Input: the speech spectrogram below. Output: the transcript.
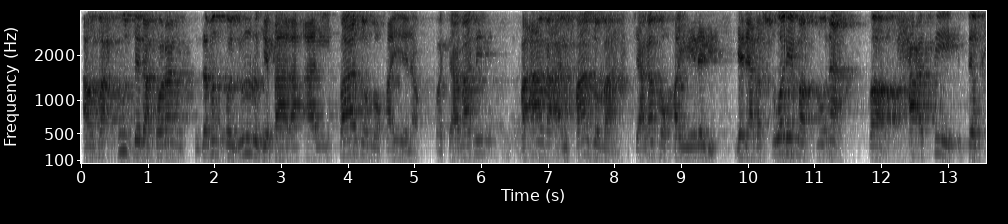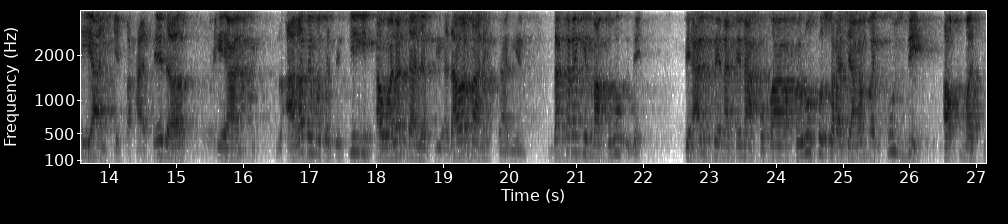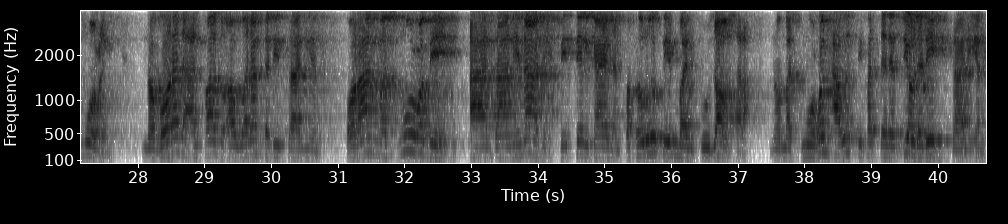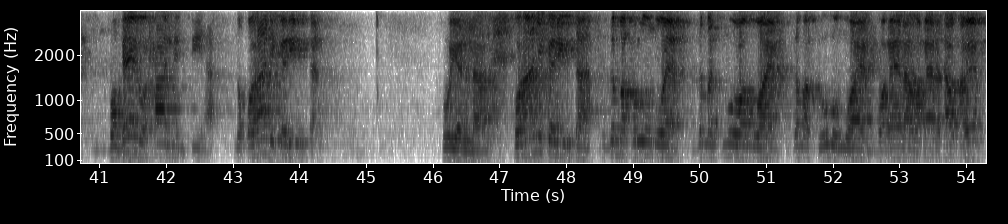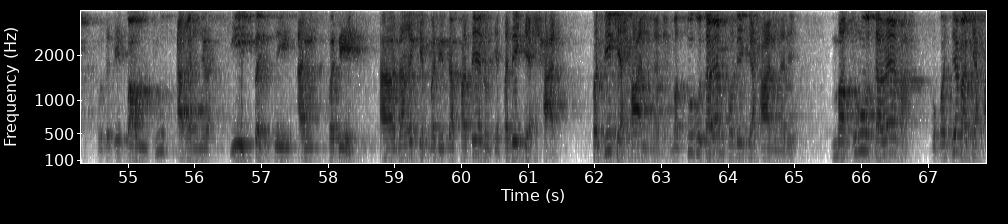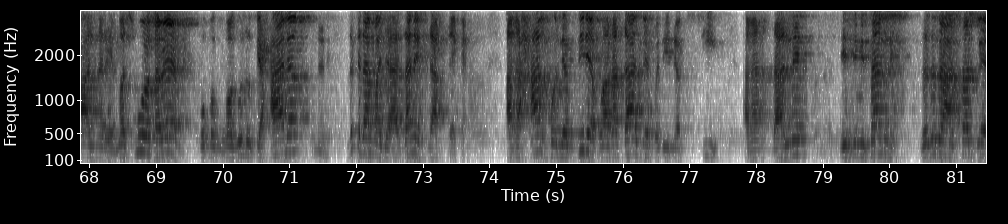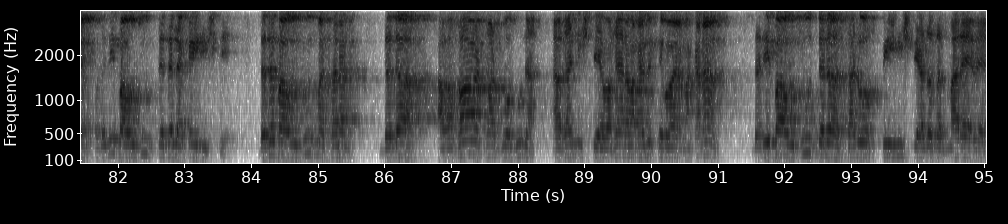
او محفوظ دی دا قران زمون په زړونو کې باغه الفاظ او مخیله پچا باندې باغه الفاظ باندې چې هغه مخیله دي یعنی هغه صور مخزونه په حاسی د خیال کې په حاسی د خیال کې نو هغه به متصل کیږي اولا دا لفظي ادا ور باندې ثانیا دا کنه کې مقروب دی د السنتنا په هغه حروف سره چې هغه ملفوظ دي او مسموع دي نو ګوره د الفاظ اولا د دې ثانیا قران مسموع دی اذاننا دی په تلک ایدن په حروف ملفوظه سره نو مسموع او صفت لفظي او د دې ثانیا په غیر حال فيها نو قران کریم ته هو یا الله قران کریم ته زه محروم وایم زه مسموع وایم زه مکروب وایم وغیرہ وغیرہ دا ته وایم خو د دې باوجود هغه نفسي پدې ال پدې دغه کې پدې د فتنو کې پدې کې حال پدې کې حال نه دی مکتوب ته وایم خو دې کې حال نه دی مقروء ته وایم خو په جبه کې حال نه دی مسموع ته وایم خو په غوګونو کې حال نه دی ځکه دا مجازن اطلاق دی کنه هغه حال خو لفظي دی خو هغه دال دی په دې نفسي هغه دال دی د مثال نه زده د اسد وې په دې باوجود د دې لکه نشته د دې باوجود مثلا د دا هغه غاټ غاټ وګونه هغه نشته وغیرہ وغیرہ څه وایي مکنه د دې باوجود د سلور خپې نشته حضرت ازماره وې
